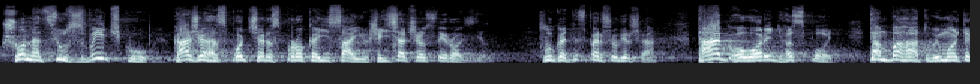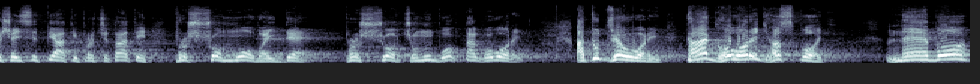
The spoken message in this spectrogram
що на цю звичку каже Господь через пророка Ісаю, 66 розділ. Слухайте з першого вірша. Так говорить Господь. Там багато, ви можете 65-й прочитати, про що мова йде, про що, чому Бог так говорить. А тут вже говорить, так говорить Господь. Небо,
